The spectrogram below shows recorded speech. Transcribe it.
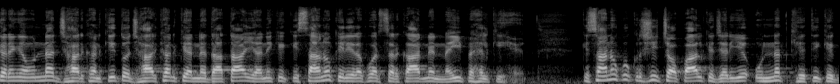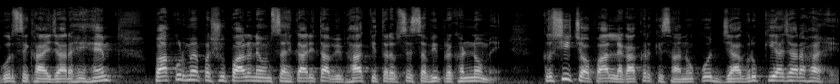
करेंगे उन्नत झारखंड की तो झारखंड के अन्नदाता यानी कि किसानों के लिए रघुवर सरकार ने नई पहल की है। किसानों को कृषि चौपाल के ज़रिए उन्नत खेती के गुर सिखाए जा रहे हैं। पाकुड़ में पशुपालन एवं सहकारिता विभाग की तरफ़ से सभी प्रखंडों में कृषि चौपाल लगाकर किसानों को जागरूक किया जा रहा है।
